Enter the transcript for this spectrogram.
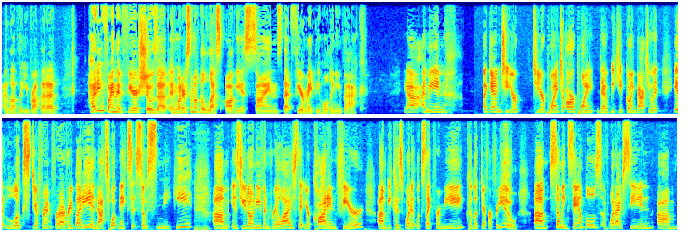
I, love that you brought that up. How do you find that fear shows up, and what are some of the less obvious signs that fear might be holding you back? Yeah, I mean, again, to your to your point to our point that we keep going back to it it looks different for everybody and that's what makes it so sneaky mm-hmm. um, is you don't even realize that you're caught in fear um, because what it looks like for me could look different for you um, some examples of what i've seen um,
